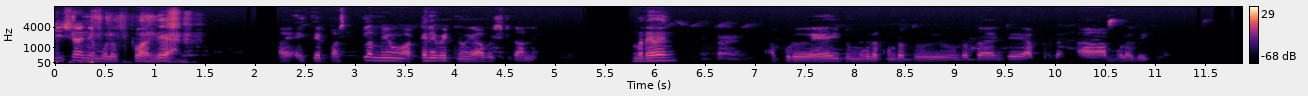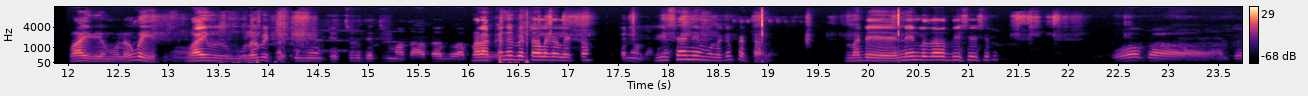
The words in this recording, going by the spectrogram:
ఈశాన్య మూలకు ప్లాన్ చేయాలి అయి- అయితే ఫస్ట్లో మేము అక్కనే పెట్టినాం యాభై చెట్టు దాన్ని మరి ఏమైంది అప్పుడు ఏ ఇటు మూలకు ఉండొద్దు ఉండొద్దు అంటే అప్పుడు ఆ మూల పెట్టినాం. వాయువ్య మూలకు పోయేది. వాయువ్య మూలకు ఫస్ట్ మేము తెచ్చుడు తెచ్చుడు మా తాతలు మరి అక్కడనే పెట్టాలి కదా లెక్క? అక్కనే ఈశాన్య మూలకే పెట్టాలి. అంటే ఎన్ని ఏళ్ళ తర్వాత తీసేసారు ఒక అంటే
